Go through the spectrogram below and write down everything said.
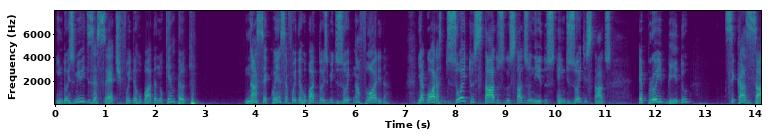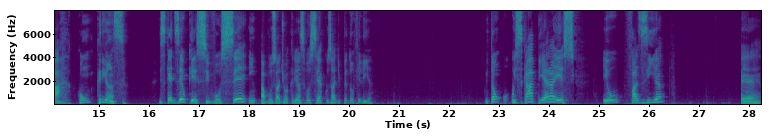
em 2017, foi derrubada no Kentucky. Na sequência, foi derrubada em 2018 na Flórida. E agora, 18 estados nos Estados Unidos, em 18 estados, é proibido se casar com criança. Isso quer dizer o quê? Se você abusar de uma criança, você é acusado de pedofilia. Então, o escape era esse. Eu fazia é,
